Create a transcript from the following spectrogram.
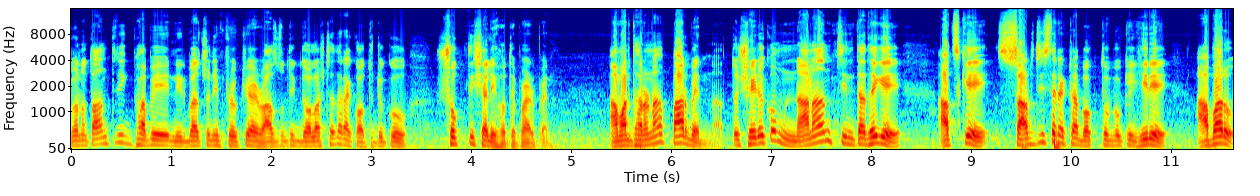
গণতান্ত্রিকভাবে নির্বাচনী প্রক্রিয়ায় রাজনৈতিক দল আসলে তারা কতটুকু শক্তিশালী হতে পারবেন, আমার ধারণা পারবেন না। তো সেরকম নানান চিন্তা থেকে আজকে সার্জিসের একটা বক্তব্যকে ঘিরে আবারও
